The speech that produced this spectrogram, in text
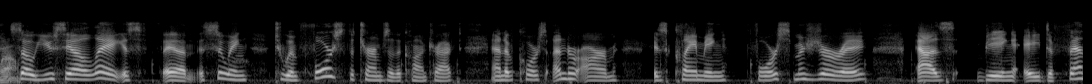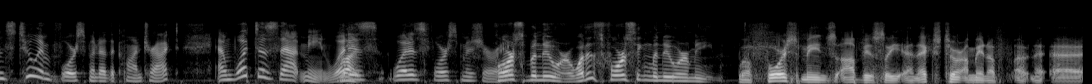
Wow. So UCLA is um, suing to enforce the terms of the contract, and of course, Under Underarm is claiming force majeure as being a defense to enforcement of the contract. And what does that mean? What Right. is what is force majeure? Force manure. What does forcing manure mean? Well, force means obviously an external. I mean, a, an uh,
